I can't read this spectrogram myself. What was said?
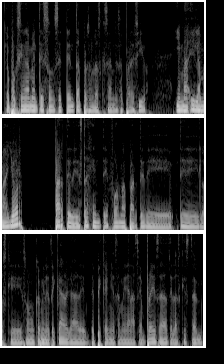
Que aproximadamente son 70 personas las que se han desaparecido. Y, y la mayor parte de esta gente forma parte de, de los que son camiones de carga, de, de, pequeñas a medianas empresas, de las que están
